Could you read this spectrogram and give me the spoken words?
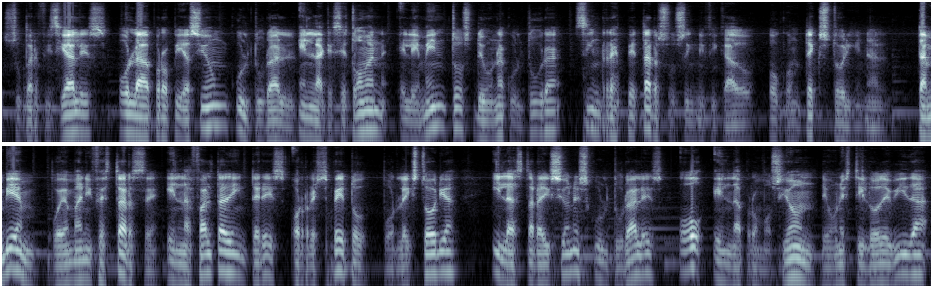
superficiales o la apropiación cultural en la que se toman elementos de una cultura sin respetar su significado o contexto original. También puede manifestarse en la falta de interés o respeto por la historia y las tradiciones culturales o en la promoción de un estilo de vida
